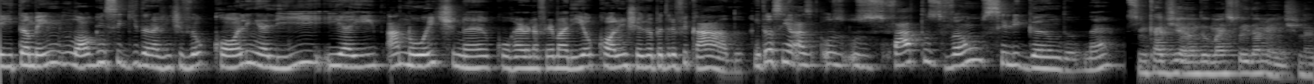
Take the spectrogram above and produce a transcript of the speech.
E também, logo em seguida, né, a gente vê o Colin ali, e aí, à noite, né, com o Harry na enfermaria, o Colin chega petrificado. Então, assim, as, os, os fatos vão se ligando, né? Se encadeando mais fluidamente, né?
